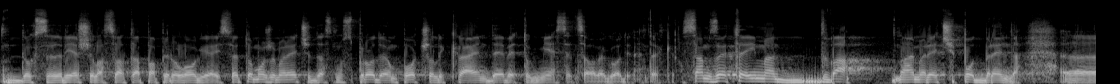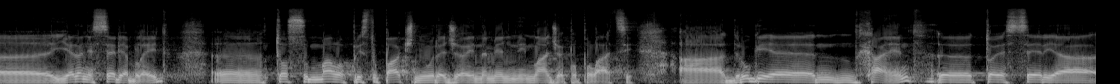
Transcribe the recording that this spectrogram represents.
dok se riješila sva ta papirologija i sve to, možemo reći da smo s prodajom počeli krajem devetog mjeseca ove godine. Sam ZT ima dva ajmo reći, pod brenda. E, jedan je serija Blade, e, to su malo pristupačni uređaji namijenjeni mlađoj populaciji. A drugi je high-end, to je serija,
